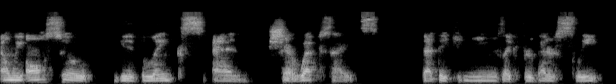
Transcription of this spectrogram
And we also give links and share websites that they can use like for better sleep.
